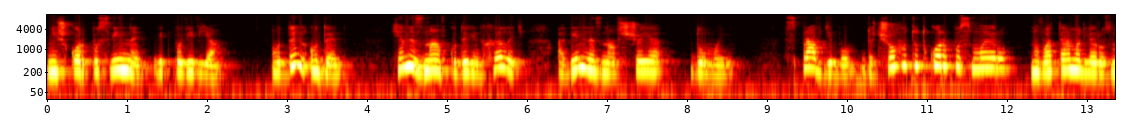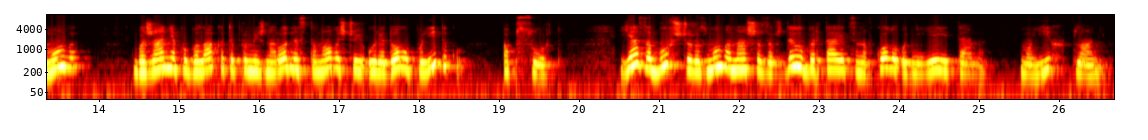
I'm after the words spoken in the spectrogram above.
ніж корпус війни, відповів я. Один-один. Я не знав, куди він хилить, а він не знав, що я думаю. Справді бо, до чого тут корпус миру? Нова тема для розмови? Бажання побалакати про міжнародне становище й урядову політику? Абсурд. Я забув, що розмова наша завжди обертається навколо однієї теми моїх планів.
